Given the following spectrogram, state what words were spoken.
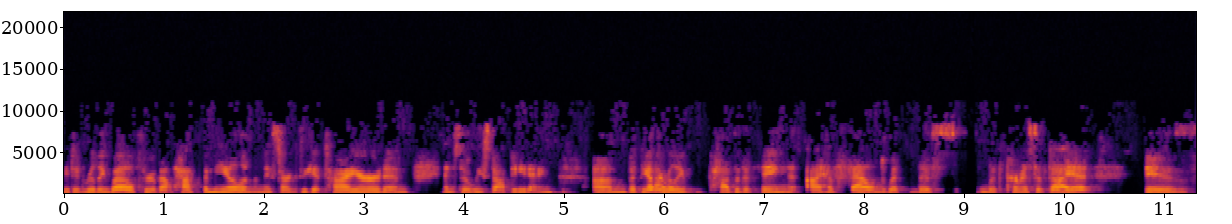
they did really well through about half the meal and then they started to get tired and, and so we stopped eating. Um, but the other really positive thing I have found with this, with permissive diet is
